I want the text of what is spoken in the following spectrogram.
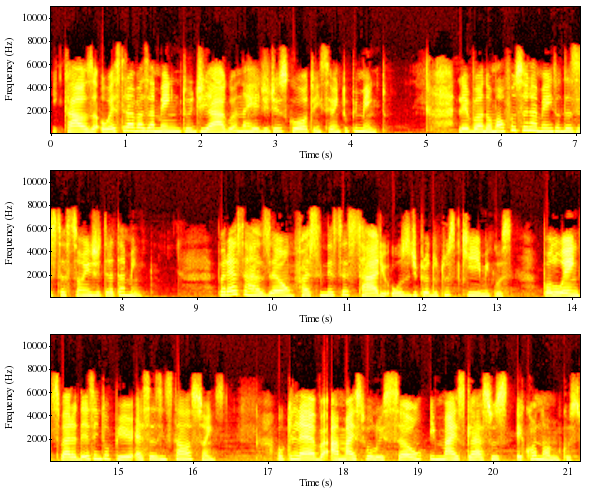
e causa o extravasamento de água na rede de esgoto em seu entupimento, levando ao mau funcionamento das estações de tratamento. Por essa razão, faz-se necessário o uso de produtos químicos poluentes para desentupir essas instalações, o que leva a mais poluição e mais gastos econômicos.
